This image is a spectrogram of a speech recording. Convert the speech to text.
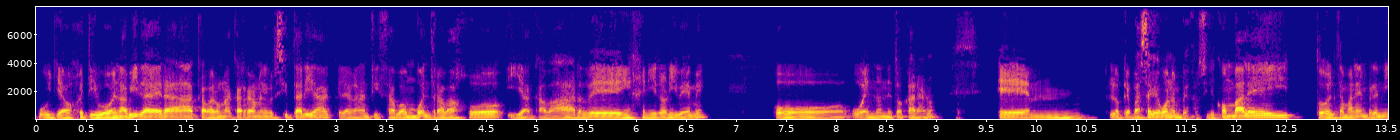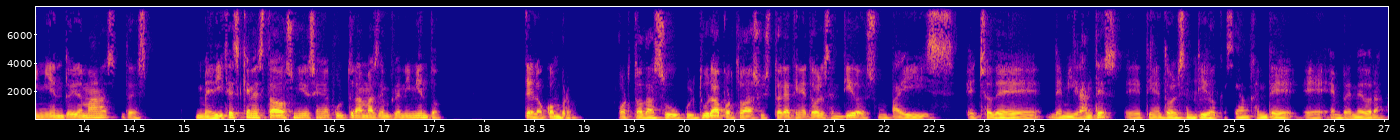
cuyo objetivo en la vida era acabar una carrera universitaria que le garantizaba un buen trabajo y acabar de ingeniero en IBM o, en donde tocara, ¿no? Em, lo que pasa que, bueno, empezó Silicon Valley, todo el tema del emprendimiento y demás. Entonces, ¿me dices que en Estados Unidos hay una cultura más de emprendimiento? Te lo compro. Por toda su cultura, por toda su historia, tiene todo el sentido. Es un país hecho de, migrantes, eh, tiene todo el sentido que sean gente eh, emprendedora.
